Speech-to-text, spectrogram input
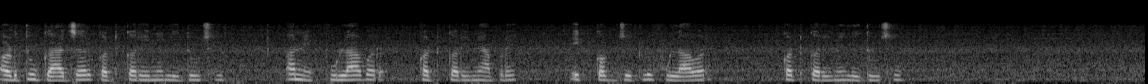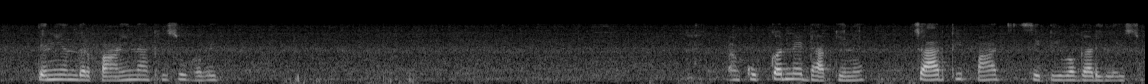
અડધું ગાજર કટ કરીને લીધું છે અને ફુલાવર કટ કરીને આપણે એક કપ જેટલું ફુલાવર કટ કરીને લીધું છે. તેની અંદર પાણી નાખીશું હવે. કુકરને ઢાંકીને ચારથી પાંચ સીટી વગાડી લઈશું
